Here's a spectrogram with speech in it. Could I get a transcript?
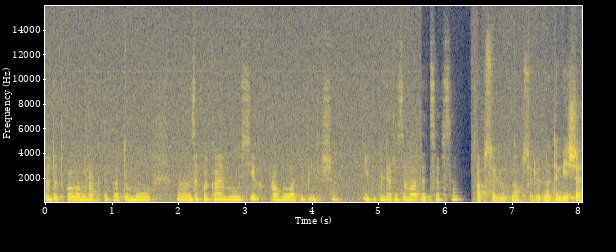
додаткова uh-huh. практика, тому е, закликаємо усіх пробувати більше і популяризувати це все. Абсолютно, абсолютно. Тим більше,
